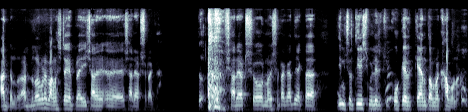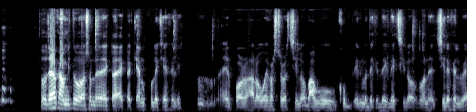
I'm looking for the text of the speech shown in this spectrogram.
আট ডলার। আট ডলার মানে বাংলাদেশ টাকায় প্রায় সাড়ে সাড়ে আটশো টাকা। তো সাড়ে আটশো, নয়শো টাকা দিয়ে একটা তিনশো তিরিশ মিলির কোকের ক্যান তো আমরা খাব না। তো যাই হোক, আমি তো আসলে একটা একটা ক্যান খুলে খেয়ে ফেলি। এরপর আরও ওয়েভার টোয়েভার ছিল, বাবু খুব এগুলো দেখ- দেখছিল মানে ছিঁড়ে ফেলবে।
